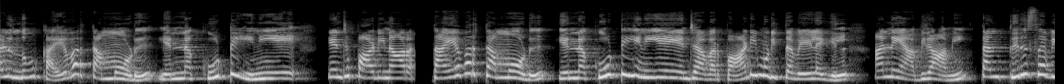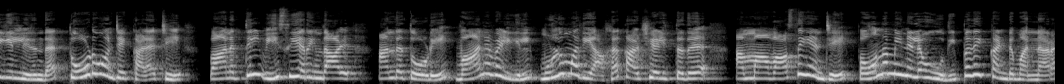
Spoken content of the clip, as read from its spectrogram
அழுந்தும் கயவர் தம்மோடு என்ன கூட்டு இனியே என்று பாடினார். தயவர் தம்மோடு என்ன கூட்டு இனியே என்று அவர் பாடி முடித்த வேளையில் அன்னை அபிராமி தன் திருசவியில் இருந்த தோடு ஒன்றை கழற்றி வானத்தில் வீசி எறிந்தாள். அந்த தோடே வானவெளியில் முழுமதியாக காட்சியளித்தது. அம்மாவாசை என்றே பௌர்ணமி நிலவு உதிப்பதைக் கண்டு மன்னர்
